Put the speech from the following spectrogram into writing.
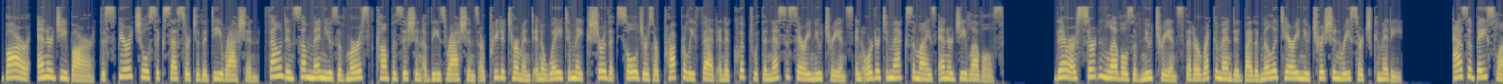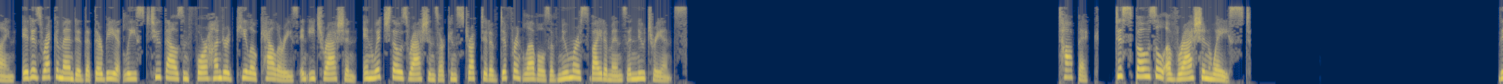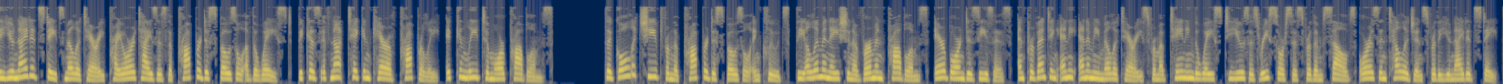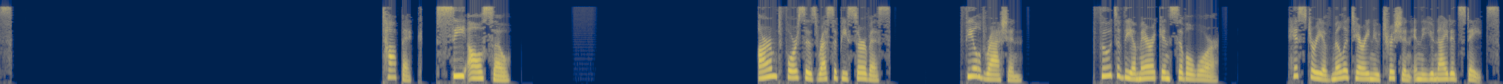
Bar, Energy Bar the spiritual successor to the D ration, found in some menus of MREs composition of these rations are predetermined in a way to make sure that soldiers are properly fed and equipped with the necessary nutrients in order to maximize energy levels. There are certain levels of nutrients that are recommended by the Military Nutrition Research Committee, as a baseline, it is recommended that there be at least 2,400 kilocalories in each ration, in which those rations are constructed of different levels of numerous vitamins and nutrients. Topic. Disposal of ration waste The United States military prioritizes the proper disposal of the waste, because if not taken care of properly, it can lead to more problems. The goal achieved from the proper disposal includes, the elimination of vermin problems, airborne diseases, and preventing any enemy militaries from obtaining the waste to use as resources for themselves or as intelligence for the United States. Topic. See also. Armed Forces Recipe Service. Field ration. Foods of the American Civil War. History of military nutrition in the United States.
